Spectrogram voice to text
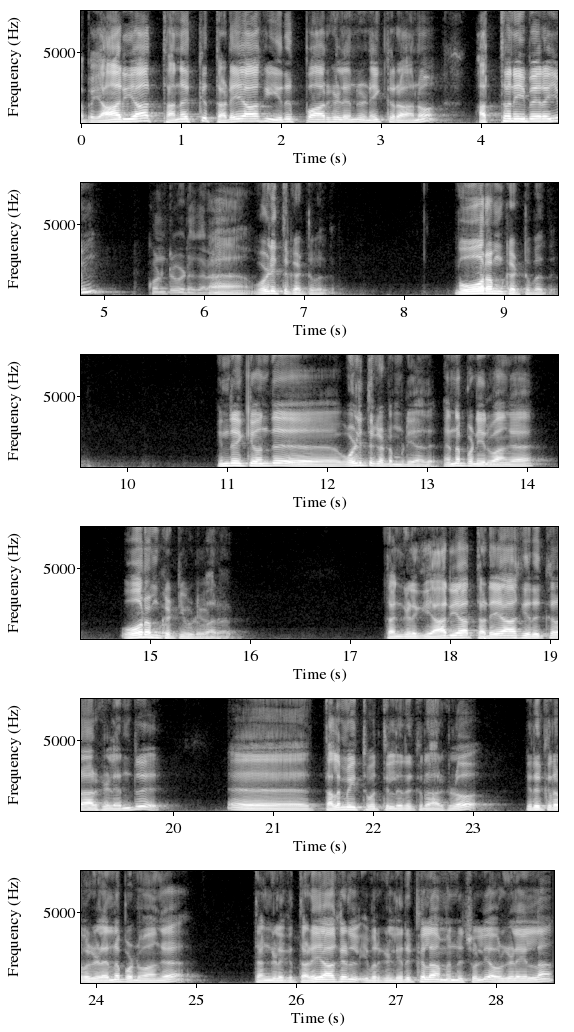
அப்போ யார் யார் தனக்கு தடையாக இருப்பார்கள் என்று நினைக்கிறானோ அத்தனை பேரையும் கொன்று விடுகிறான் ஆஹ், ஒழித்து கட்டுவது ஓரம் கட்டுவது. இன்றைக்கு வந்து ஒழித்து கட்ட முடியாது. என்ன பண்ணிடுவாங்க ஓரம் கட்டி விடுவார்கள். தங்களுக்கு யார் யார் தடையாக இருக்கிறார்கள் என்று தலைமைத்துவத்தில் இருக்கிறார்களோ இருக்கிறவர்கள் என்ன பண்ணுவாங்க? தங்களுக்கு தடையாக இவர்கள் இருக்கலாம் என்று சொல்லி அவர்களையெல்லாம்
